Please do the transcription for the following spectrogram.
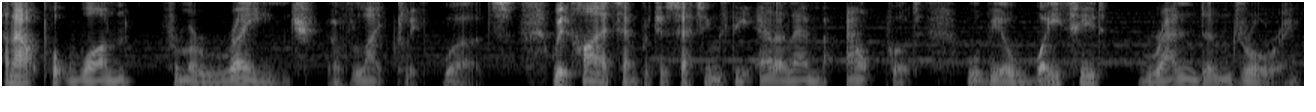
and output one from a range of likely words. With higher temperature settings, the LLM output will be a weighted random drawing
